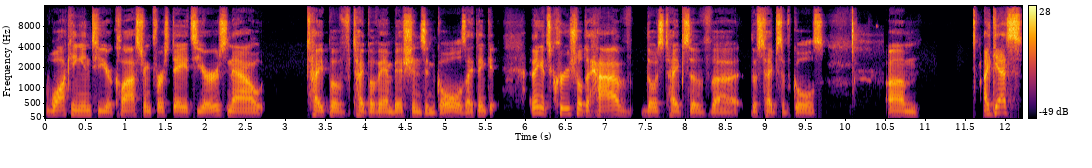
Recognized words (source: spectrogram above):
walking into your classroom first day it's yours now type of type of ambitions and goals i think it i think it's crucial to have those types of uh, those types of goals um, I guess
